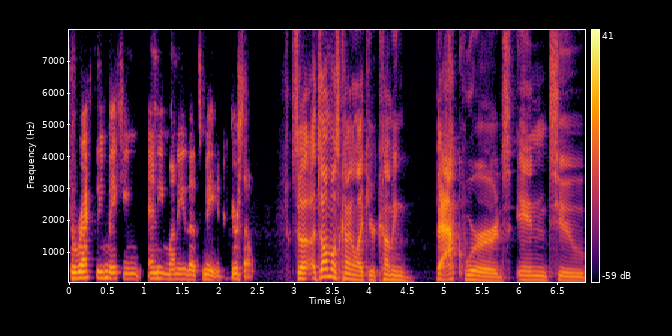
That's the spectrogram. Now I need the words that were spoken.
directly making any money that's made yourself so it's almost kind of like you're coming backwards into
